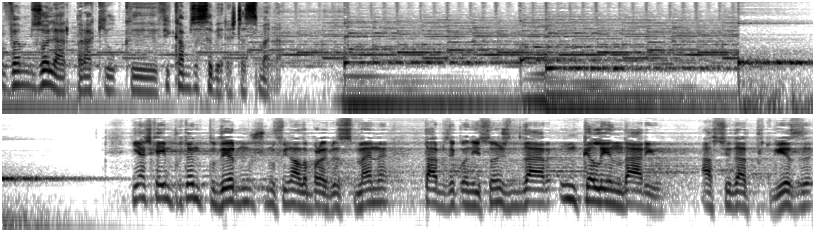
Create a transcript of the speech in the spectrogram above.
vamos olhar para aquilo que ficamos a saber esta semana. E acho que é importante podermos, no final da próxima semana, estarmos em condições de dar um calendário à sociedade portuguesa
